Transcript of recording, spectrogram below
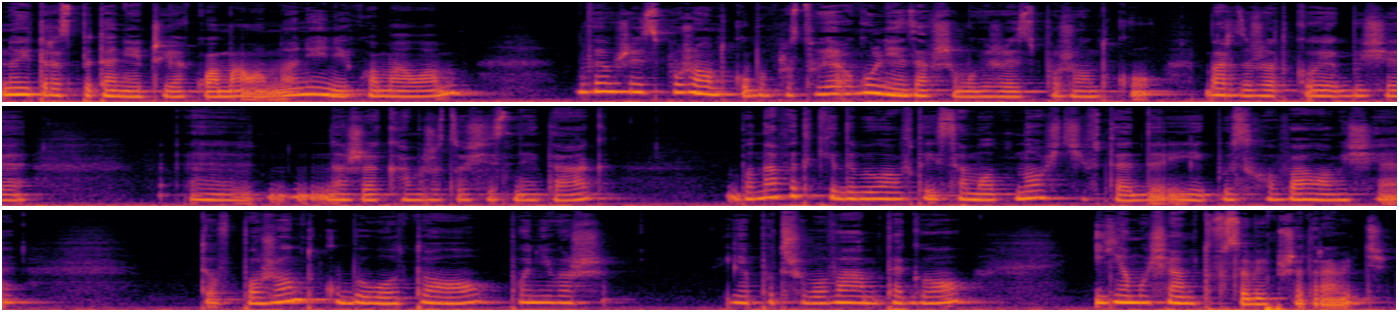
No i teraz pytanie, czy ja kłamałam? No nie, nie kłamałam. Mówiłam, że jest w porządku. Po prostu ja ogólnie zawsze mówię, że jest w porządku. Bardzo rzadko jakby się yy, narzekam, że coś jest nie tak. Bo nawet kiedy byłam w tej samotności wtedy i jakby schowałam się, to w porządku było to, ponieważ ja potrzebowałam tego i ja musiałam to w sobie przetrawić.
